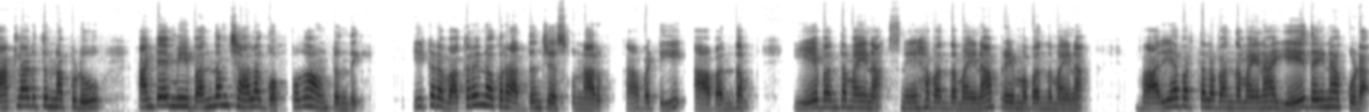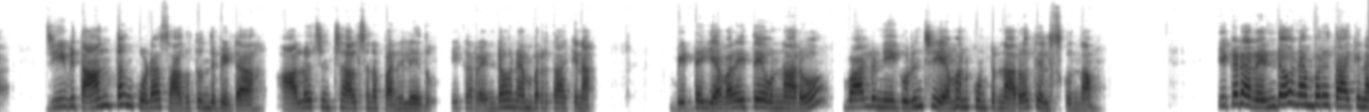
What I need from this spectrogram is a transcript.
మాట్లాడుతున్నప్పుడు అంటే మీ బంధం చాలా గొప్పగా ఉంటుంది. ఇక్కడ ఒకరినొకరు అర్థం చేసుకున్నారు. కాబట్టి ఆ బంధం ఏ బంధమైనా స్నేహబంధమైనా ప్రేమబంధమైనా భార్యాభర్తల బంధమైనా ఏదైనా కూడా జీవితాంతం కూడా సాగుతుంది బిడ్డ. ఆలోచించాల్సిన పని లేదు. ఇక రెండవ నెంబర్ తాకిన బిడ్డ ఎవరైతే ఉన్నారో వాళ్ళు నీ గురించి ఏమనుకుంటున్నారో తెలుసుకుందాం. ఇక్కడ రెండవ నెంబర్ తాకిన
